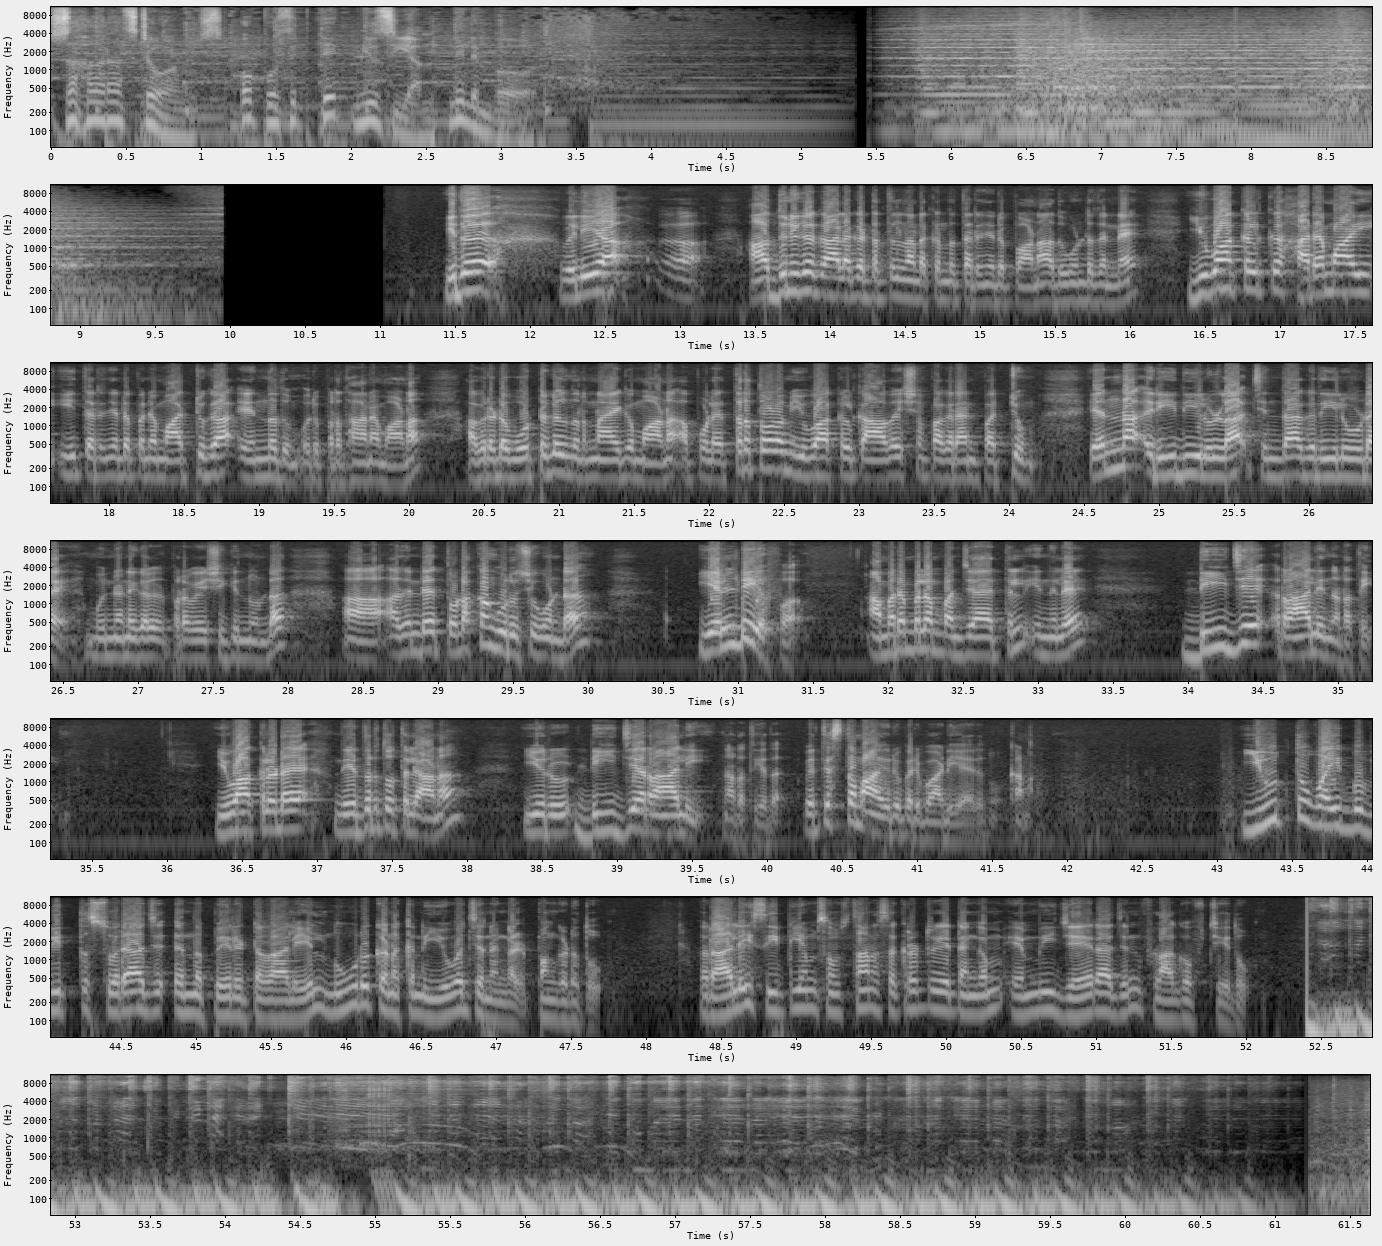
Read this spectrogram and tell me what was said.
Sahara stones opposite tech museum Nilambur. ഇത് വലിയ ആധുനിക കാലഘട്ടത്തിൽ നടക്കുന്ന തെരഞ്ഞെടുപ്പാണ്. അതുകൊണ്ട് തന്നെ യുവാക്കൾക്ക് ഹരമായി ഈ തെരഞ്ഞെടുപ്പിനെ മാറ്റുക എന്നതും ഒരു പ്രധാനമാണ്. അവരുടെ വോട്ടുകൾ നിർണായകമാണ്. അപ്പോൾ എത്രത്തോളം യുവാക്കൾക്ക് ആവേശം പകരാൻ പറ്റും എന്ന രീതിയിലുള്ള ചിന്താഗതിയിലൂടെ മുന്നണികൾ പ്രവേശിക്കുന്നുണ്ട്. അതിന്റെ തുടക്കം കുറിച്ചുകൊണ്ട് എൽ ഡി എഫ് അമരമ്പലം പഞ്ചായത്തിൽ ഇന്നലെ ഡി ജെ റാലി നടത്തി. യുവാക്കളുടെ നേതൃത്വത്തിലാണ് ഈ ഒരു ഡി ജെ റാലി നടത്തിയത്. വ്യത്യസ്തമായൊരു പരിപാടിയായിരുന്നു. കാണാം. യൂത്ത് വൈബ് വിത്ത് സ്വരാജ് എന്ന പേരിട്ട റാലിയിൽ നൂറുകണക്കിന് യുവജനങ്ങൾ പങ്കെടുത്തു. റാലി സി പി എം സംസ്ഥാന സെക്രട്ടേറിയറ്റ് അംഗം M V Jayarajan flag off ചെയ്തു.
